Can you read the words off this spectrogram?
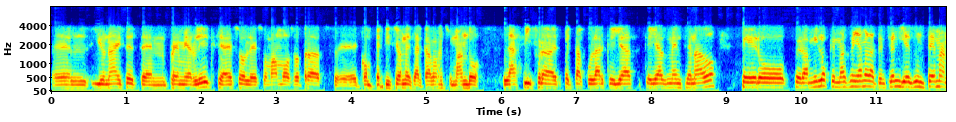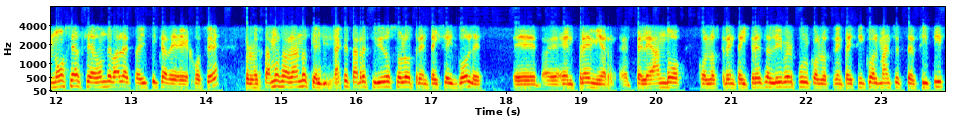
el United en Premier League. Si a eso le sumamos otras eh, competiciones, acaban sumando la cifra espectacular que ya, que ya has mencionado. Pero, pero a mí lo que más me llama la atención, y es un tema, no sé hacia dónde va la estadística de José, pero estamos hablando que el United ha recibido solo 36 goles eh, en Premier, eh, peleando con los 33 del Liverpool, con los 35 del Manchester City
